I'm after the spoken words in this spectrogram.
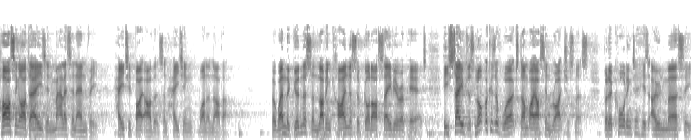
passing our days in malice and envy, hated by others and hating one another. But when the goodness and loving kindness of God our Saviour appeared, He saved us not because of works done by us in righteousness, but according to His own mercy,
